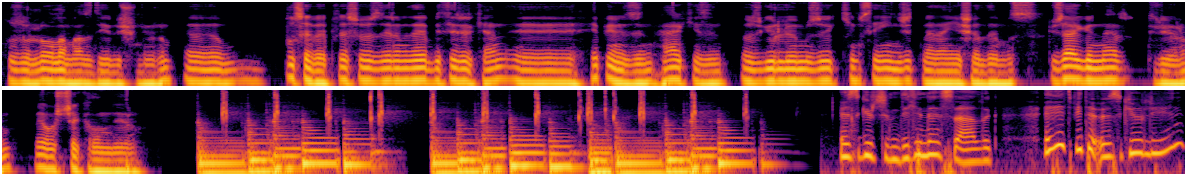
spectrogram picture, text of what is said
huzurlu olamaz diye düşünüyorum. E, bu sebeple sözlerimi de bitirirken e, hepimizin, herkesin özgürlüğümüzü kimseyi incitmeden yaşadığımız güzel günler diliyorum ve hoşçakalın diyorum. Özgürcüm diline sağlık. Evet bir de özgürlüğün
